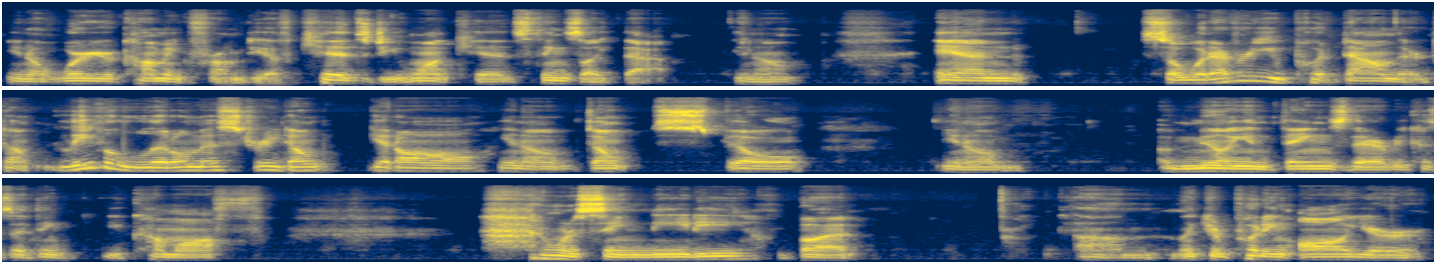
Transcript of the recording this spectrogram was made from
you know where you're coming from. Do you have kids? Do you want kids? Things like that you know? And so whatever you put down there don't leave a little mystery. Don't get all you know don't spill you know, a million things there because I think you come off, I don't want to say needy, but um, like you're putting all your,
